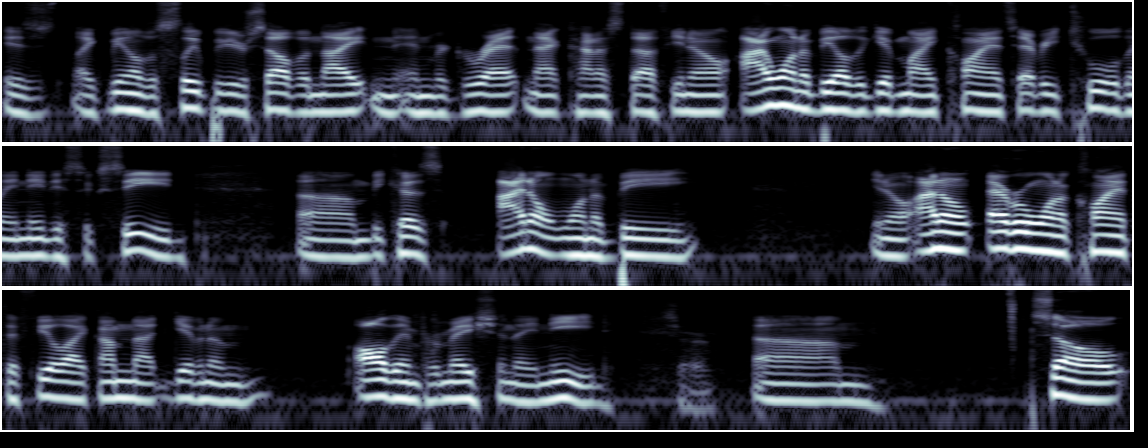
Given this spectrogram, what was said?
is like being able to sleep with yourself at night and, and regret and that kind of stuff. You know, I want to be able to give my clients every tool they need to succeed um, because I don't want to be, you know, I don't ever want a client to feel like I'm not giving them all the information they need. Sure. Um, so,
